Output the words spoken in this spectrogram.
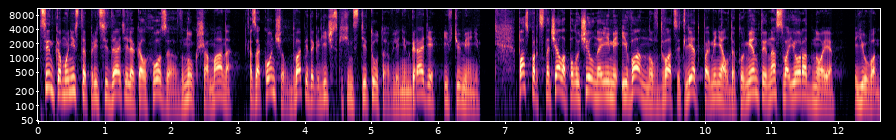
Сын коммуниста-председателя колхоза, внук шамана, закончил два педагогических института в Ленинграде и в Тюмени. Паспорт сначала получил на имя Иван, но в 20 лет поменял документы на свое родное – Юван.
